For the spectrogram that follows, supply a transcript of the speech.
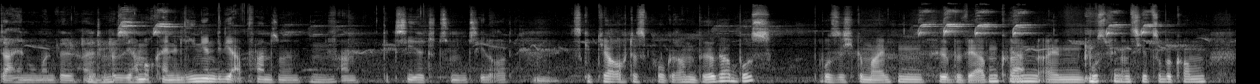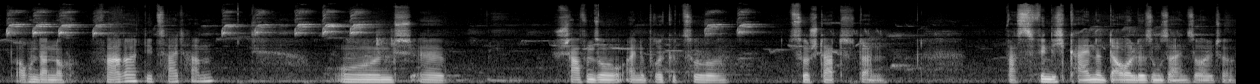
dahin, wo man will. Halt. Mhm. Also sie haben auch keine Linien, die die abfahren, sondern die fahren gezielt zum Zielort. Es gibt ja auch das Programm Bürgerbus, wo sich Gemeinden für bewerben können, einen Bus finanziert zu bekommen, brauchen dann noch Fahrer, die Zeit haben und äh, schaffen so eine Brücke zur, zur Stadt dann. Was finde ich keine Dauerlösung sein sollte.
